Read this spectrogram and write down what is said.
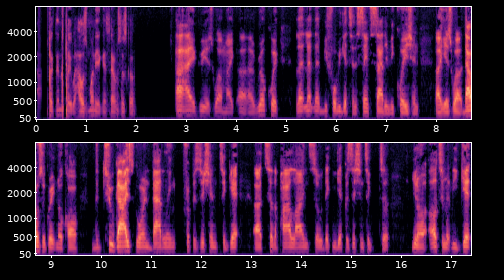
I expect them to play with house money against San Francisco. I, I agree as well, Mike. Uh, uh, real quick, let, let let before we get to the Saints side of the equation uh, here as well. That was a great no call. The two guys going battling for position to get uh, to the pile line so they can get positioned to, to, you know, ultimately get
